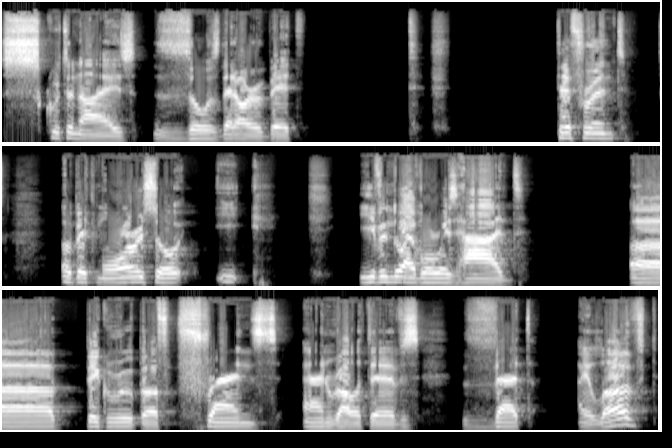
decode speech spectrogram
scrutinize those that are a bit different a bit more so e- even though i've always had a big group of friends and relatives that i loved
